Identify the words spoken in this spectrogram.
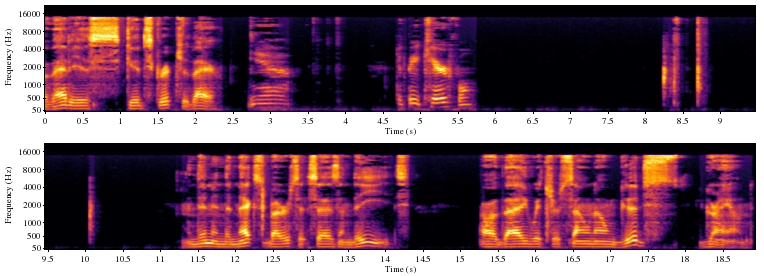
So that is good scripture there. Yeah. To be careful. And then in the next verse it says, And these are they which are sown on good ground,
